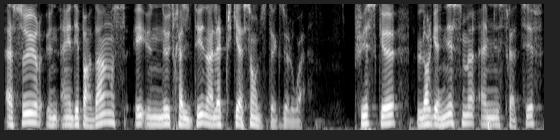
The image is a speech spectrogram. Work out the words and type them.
assure une indépendance et une neutralité dans l'application du texte de loi, puisque l'organisme administratif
